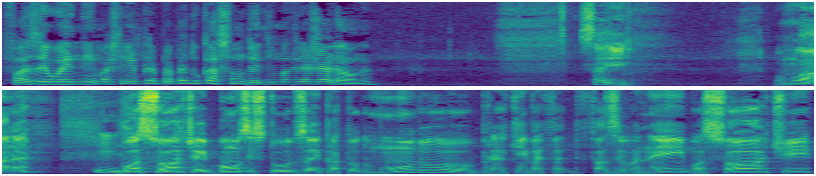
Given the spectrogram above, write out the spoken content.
fazer o Enem, mas também para a própria educação dele de maneira geral, né? Isso aí. Vamos lá, né? Isso. Boa sorte aí, bons estudos aí para todo mundo, para quem vai fazer o Enem, boa sorte.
